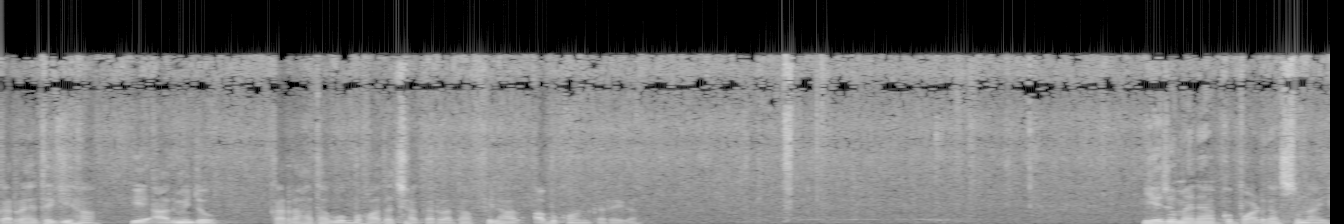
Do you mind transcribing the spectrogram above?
कर रहे थे कि हाँ ये आदमी जो कर रहा था वो बहुत अच्छा कर रहा था। फ़िलहाल अब कौन करेगा? ये जो मैंने आपको पॉडकास्ट सुनाई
